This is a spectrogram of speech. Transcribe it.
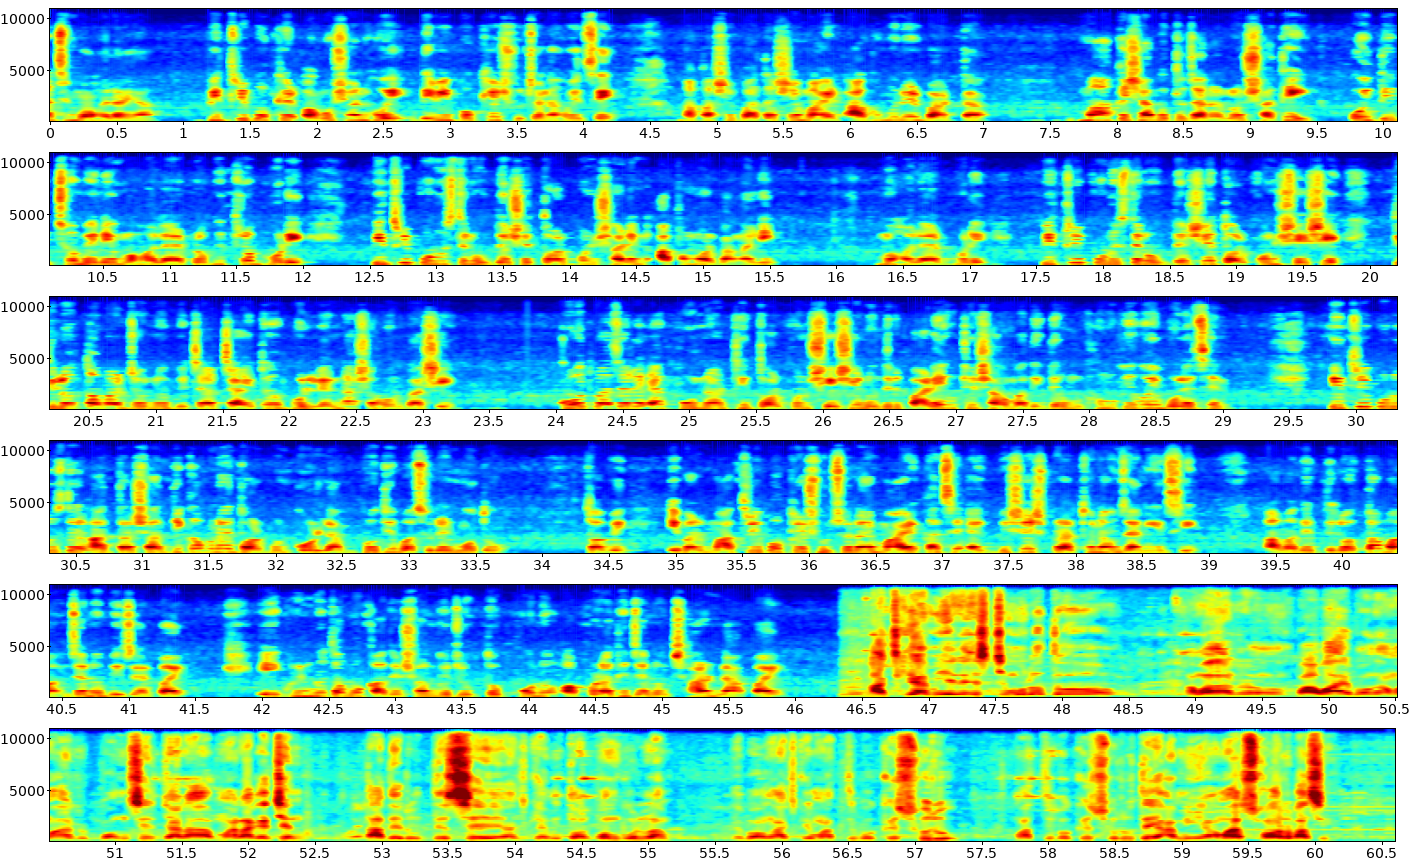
আজ মহালয়া। পিতৃপক্ষের অবসান হয়ে দেবীপক্ষের সূচনা হয়েছে। আকাশে বাতাসে মায়ের আগমনের বার্তা। মাকে স্বাগত জানানোর সাথেই ঐতিহ্য মেনে মহালয়ার পবিত্র ভোরে পিতৃপুরুষদের উদ্দেশ্যে তর্পণ সারেন আপামর বাঙালি। মহালয়ার ভোরে পিতৃপুরুষদের উদ্দেশ্যে তর্পণ শেষে তিলোত্তমার জন্য বিচার চাইতেও ভুললেন না শহরবাসী। কোতবাজারে এক পুণ্যার্থী তর্পণ শেষে নদীর পাড়ে উঠে সাংবাদিকদের মুখোমুখি হয়ে বলেছেন পিতৃপুরুষদের আত্মার শান্তি কামনায় তর্পণ করলাম প্রতি বছরের মতো। তবে এবার মাতৃপক্ষের সূচনায় মায়ের কাছে এক বিশেষ প্রার্থনাও জানিয়েছি। আমাদের তিলোত্তমা যেন বিচার পায়। এই ঘৃণ্যতম কাজের সঙ্গে যুক্ত কোনো অপরাধী যেন ছাড় না পায়। আজকে আমি এসেছি মূলত আমার বাবা এবং আমার বংশের যারা মারা গেছেন, তাদের উদ্দেশ্যে আজকে আমি তর্পণ করলাম এবং আজকে মাতৃপক্ষের শুরু। মাতৃপক্ষের শুরুতে আমি আমার শহরবাসী,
